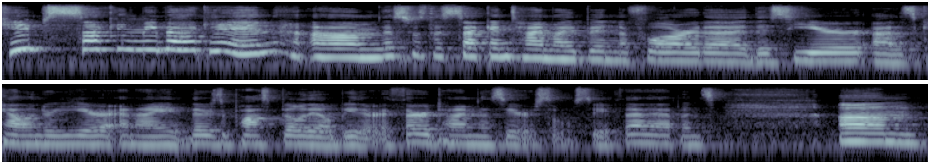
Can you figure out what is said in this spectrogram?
keeps sucking me back in. Um, this was the second time I've been to Florida this year, uh, this calendar year, and I there's a possibility I'll be there a third time this year, so we'll see if that happens. Um,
